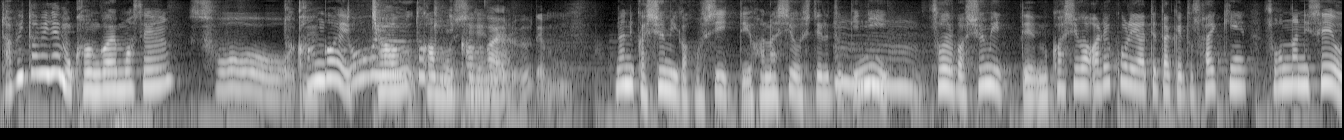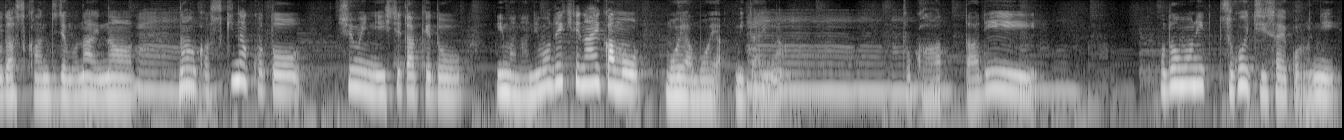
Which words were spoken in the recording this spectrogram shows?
たびたびでも考えません？そう。ね、考えちゃうかもしれない。何か趣味が欲しいっていう話をしてる時に、うんそういえば趣味って昔はあれこれやってたけど最近そんなに精を出す感じでもないな、うん。なんか好きなことを趣味にしてたけど今何もできてないかももやもやみたいな、なとかあったり、子供にすごい小さい頃に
